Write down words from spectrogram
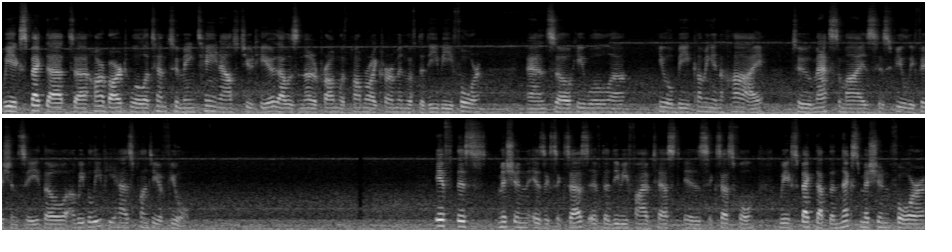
We expect that uh, Harbart will attempt to maintain altitude here. That was another problem with Pomeroy Kerman with the DB4, and so he will uh, he will be coming in high to maximize his fuel efficiency. Though uh, we believe he has plenty of fuel. If this mission is a success, if the DB5 test is successful, we expect that the next mission for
